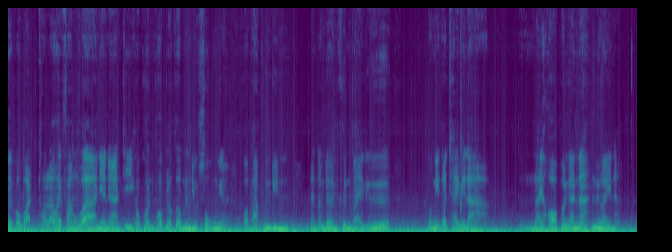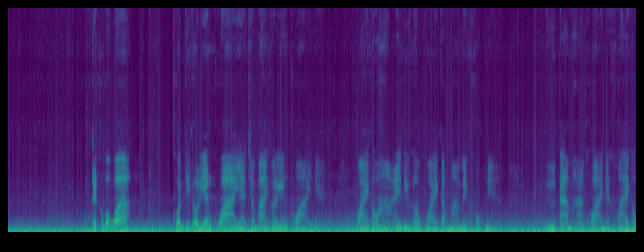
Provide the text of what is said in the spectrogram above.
โดยประวัติเขาเล่าให้ฟังว่าเนี่ยนะที่เขาค้นพบแล้วก็มันอยู่สูงเนี่ยกว่าภาคพื้นดินนั้นต้องเดินขึ้นไปหรือ ตรงนี้ก็ใช้เวลาหลายหอบเหมือนกันนะเหนื่อยนะแต่เขาบอกว่าคนที่เขาเลี้ยงควายอะชาวบ้านเขาเลี้ยงควายเนี่ย ควายเขาหายหรือก็ควายกลับมาไม่ครบเนี่ย หรือตามหาควายเนี่ย ควายเขา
